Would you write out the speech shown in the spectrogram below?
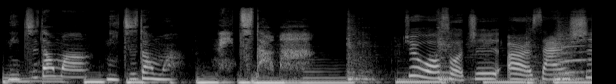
你知道吗？你知道吗？你知道吗？据我所知，二三四。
